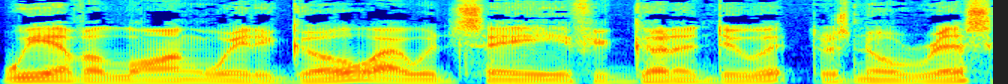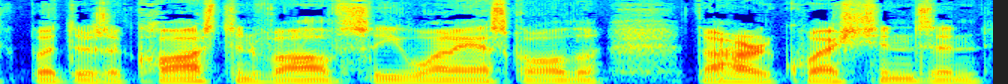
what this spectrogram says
we have a long way to go. I would say if you're going to do it, there's no risk, but there's a cost involved. So you want to ask all the, the hard questions. And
